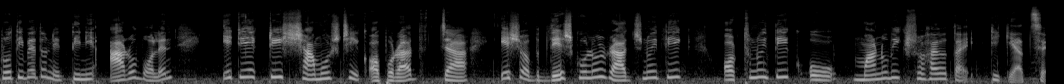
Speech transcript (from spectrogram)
প্রতিবেদনে তিনি আরও বলেন, এটি একটি সামষ্টিক অপরাধ যা এসব দেশগুলোর রাজনৈতিক, অর্থনৈতিক ও মানবিক সহায়তায় টিকে আছে।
